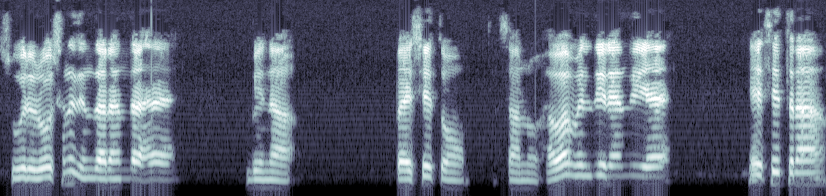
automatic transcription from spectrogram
ਸੂਰਜ ਰੋਸ਼ਨੀ ਦਿੰਦਾ ਰਹਿੰਦਾ ਹੈ, ਬਿਨਾ ਪੈਸੇ ਤੋਂ ਸਾਨੂੰ ਹਵਾ ਮਿਲਦੀ ਰਹਿੰਦੀ ਹੈ। ਇਸੇ ਤਰ੍ਹਾਂ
